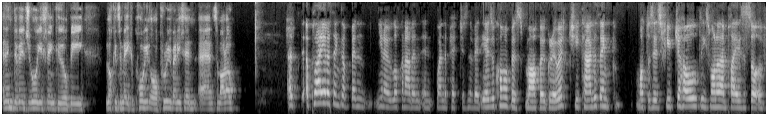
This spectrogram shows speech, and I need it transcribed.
an individual you think who will be looking to make a point or prove anything um, tomorrow? A, a, player I think I've been, you know, looking at in, in when the pictures and the videos have come up is Marko Grujic. You kind of think, what does his future hold? He's one of them players that sort of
